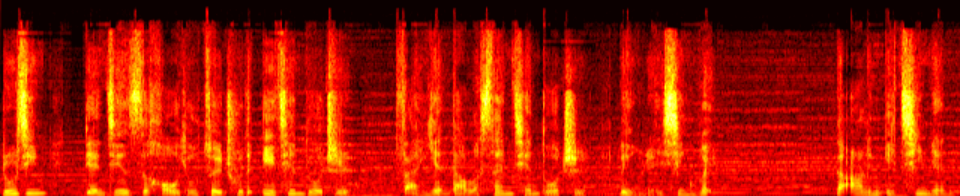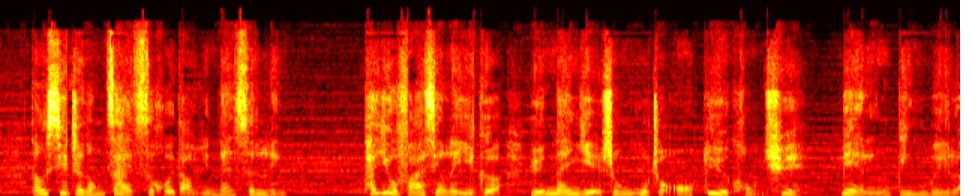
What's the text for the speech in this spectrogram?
如今，滇金丝猴由最初的一千多只繁衍到了三千多只，令人欣慰。但二零一七年，当西志农再次回到云南森林，他又发现了一个云南野生物种绿孔雀面临濒危了。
